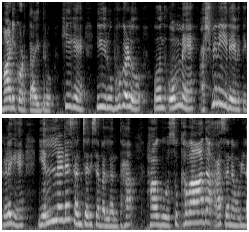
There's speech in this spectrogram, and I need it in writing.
ಮಾಡಿಕೊಡ್ತಾ ಇದ್ರು. ಹೀಗೆ ಈ ರುಭುಗಳು ಒಂದು ಒಮ್ಮೆ ಅಶ್ವಿನಿ ದೇವತೆಗಳಿಗೆ ಎಲ್ಲೆಡೆ ಸಂಚರಿಸಬಲ್ಲಂತಹ ಹಾಗೂ ಸುಖವಾದ ಆಸನವುಳ್ಳ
